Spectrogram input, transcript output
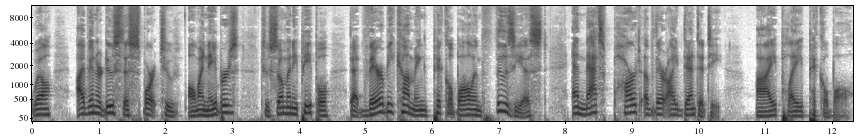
Well, I've introduced this sport to all my neighbors, to so many people that they're becoming pickleball enthusiasts, and that's part of their identity. I play pickleball.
